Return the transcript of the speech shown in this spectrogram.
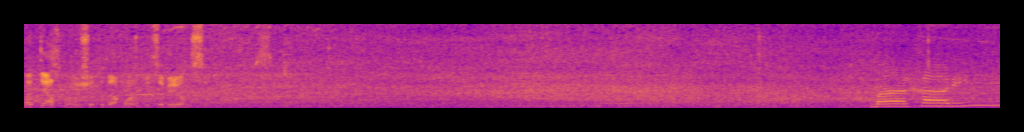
на днях мы еще туда, может быть, заберемся. Маргарита,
